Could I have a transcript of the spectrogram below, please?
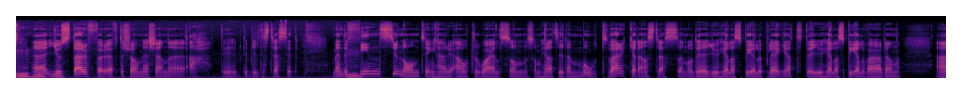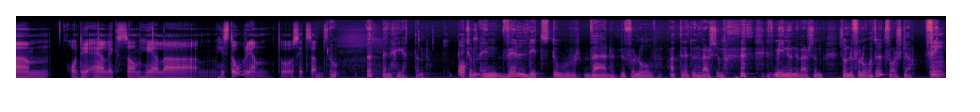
Mm, mm, Just därför, eftersom jag känner att ah, det, det blir lite stressigt. Men det mm. finns ju någonting här i Outer Wild som, som hela tiden motverkar den stressen och det är ju hela spelupplägget, det är ju hela spelvärlden um, och det är liksom hela historien på sitt sätt. Och öppenheten liksom en väldigt stor värld du får lov att, eller ett universum, ett miniuniversum som du får lov att utforska fritt. Mm.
